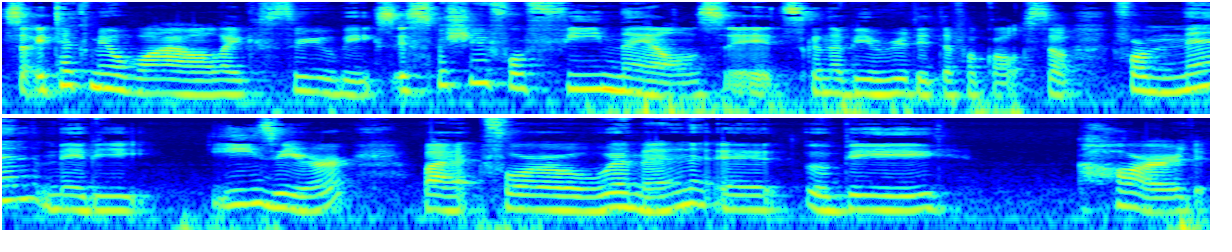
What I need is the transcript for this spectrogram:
So it took me a while, like three weeks, especially for females, it's gonna be really difficult. So for men, maybe easier, but for women, it would be hard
